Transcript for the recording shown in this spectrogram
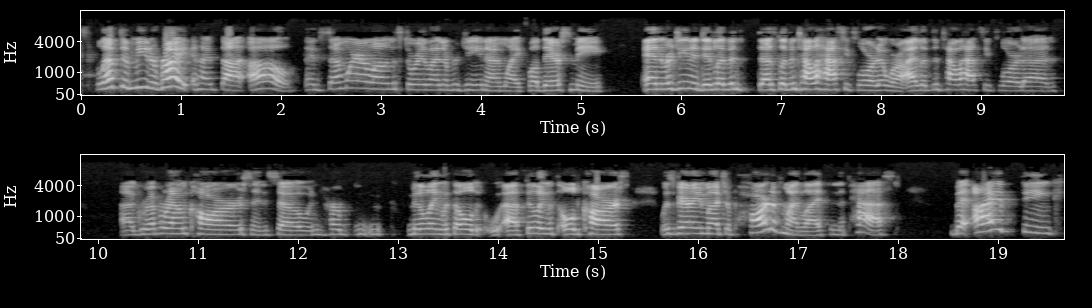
left of me to write. And I thought, oh, and somewhere along the storyline of Regina, I'm like, well, there's me. And Regina did live in, does live in Tallahassee, Florida, where I lived in Tallahassee, Florida, and uh, grew up around cars. And so, and her middling with old, uh, filling with old cars was very much a part of my life in the past. But I think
